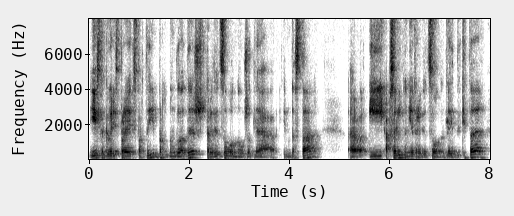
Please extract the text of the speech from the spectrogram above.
Если говорить про экспорт и импорт, Бангладеш традиционно уже для Индостана э, и абсолютно нетрадиционно для Индокитая.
